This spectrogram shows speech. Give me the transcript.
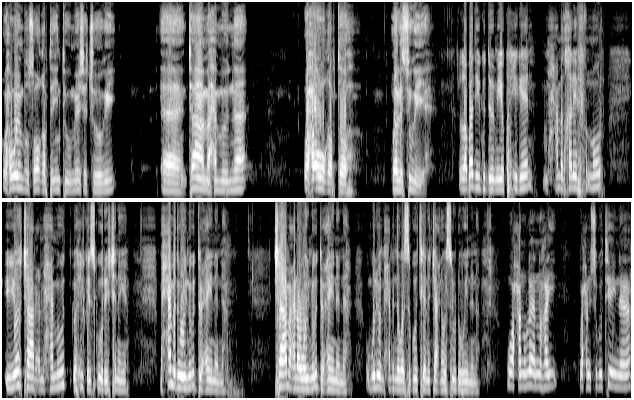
wax weyn buu soo qabtay intii uu meesha joogay jaamac maxamuudna waxa uu qabto waa la sugayaa labadii guddoomiye ku-xigeen maxamed khaliif nuur iyo jaamac maxamuud oo xilka isku wareejinaya. Maxamed waynu u ducaynaynaa jaamacna waynu u ducaynaynaa weliba maxamedna waa sagootiyana jaacna waa soo dhaweynaynaa waxaanu leenahay waxaanu sagootiyeynaa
